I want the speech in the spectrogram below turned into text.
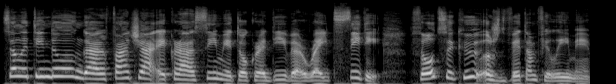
Sally Tindall nga faqja e krahasimit të kredive Rate City thotë se ky është vetëm fillimi.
